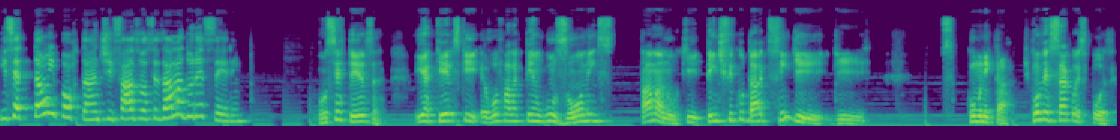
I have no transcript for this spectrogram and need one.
Isso é tão importante e faz vocês amadurecerem. Com certeza. E aqueles que eu vou falar que tem alguns homens, tá, Manu, que tem dificuldade sim de, de comunicar, de conversar com a esposa.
